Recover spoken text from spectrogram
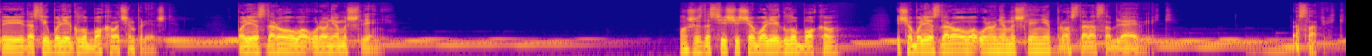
Ты достиг более глубокого, чем прежде, более здорового уровня мышления. Можешь достичь еще более глубокого, еще более здорового уровня мышления, просто расслабляя веки. Расслабь веки.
